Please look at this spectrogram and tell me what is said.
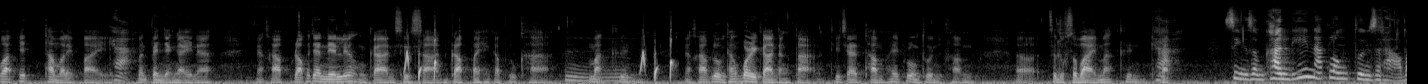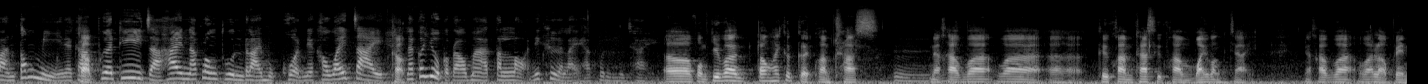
ว่าเอ๊ะทำอะไรไปค่ะมันเป็นยังไงนะนะครับเราก็จะเน้นเรื่องของการสื่อสารกลับไปให้กับลูกค้ามากขึ้นนะครับรวมทั้งบริการต่างๆ ที่จะทำให้ผู้ลงทุนมีความเอ่อ สะดวกสบายมากขึ้นครัค่ะบสิ่งสำคัญที่นักลงทุนสถาบันต้องมีนะครัคะบเพื่อที่จะให้นักลงทุนรายบุคคลเนี่ยเขาไว้ใจครับแล้วก็อยู่กับเรามาตลอดนี่คืออะไรคะคุณบุญชัยเอ่อผมคิดว่าต้องให้ก็เกิดความ trust นะครับว่าว่าเอ่อคือความ trust คือความไว้วางใจนะครับว่าว่าเราเป็น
